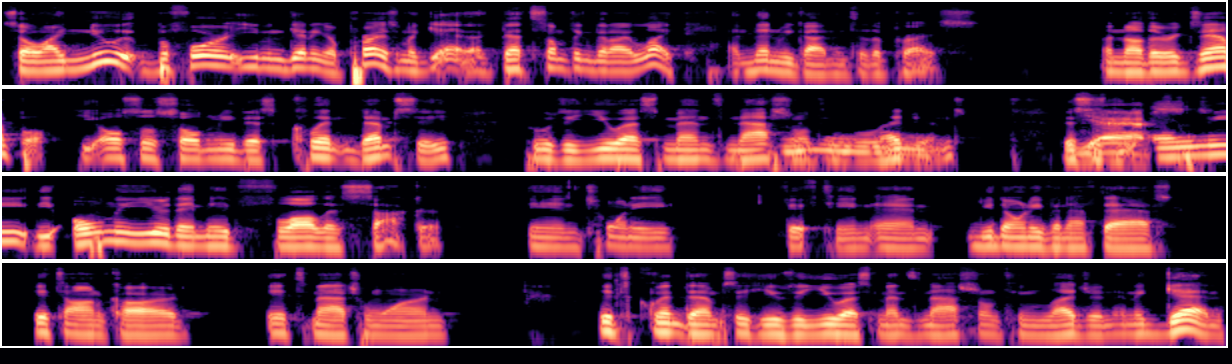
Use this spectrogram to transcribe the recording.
So I knew it before even getting a price. I'm like, yeah, like, that's something that I like. And then we got into the price. Another example, he also sold me this Clint Dempsey, who's a U.S. men's national team Ooh. legend. This Yes. is the only the only year they made flawless soccer in 2015, and you don't even have to ask. It's on card. It's match worn. It's Clint Dempsey. He was a U.S. men's national team legend. And again,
